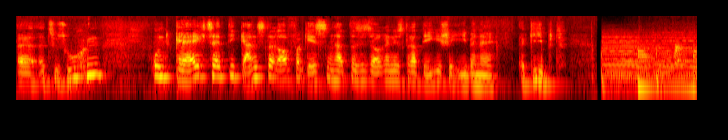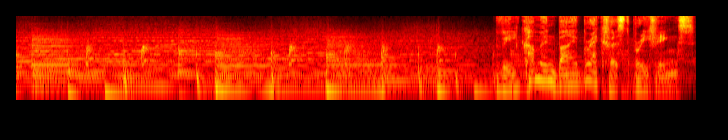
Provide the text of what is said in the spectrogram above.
äh, zu suchen und gleichzeitig ganz darauf vergessen hat, dass es auch eine strategische Ebene gibt. Willkommen bei Breakfast Briefings,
